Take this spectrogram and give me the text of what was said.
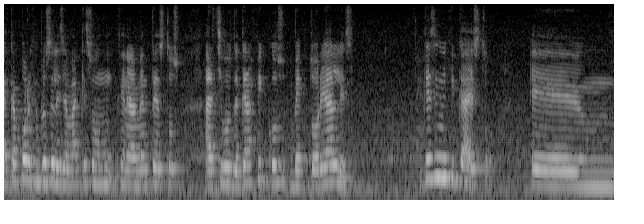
acá por ejemplo se les llama que son generalmente estos archivos de gráficos vectoriales ¿qué significa esto? Em,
